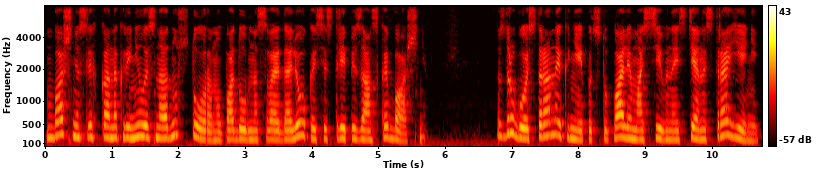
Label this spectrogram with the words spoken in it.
башня слегка накренилась на одну сторону, подобно своей далекой сестре Пизанской башни. С другой стороны к ней подступали массивные стены строений,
